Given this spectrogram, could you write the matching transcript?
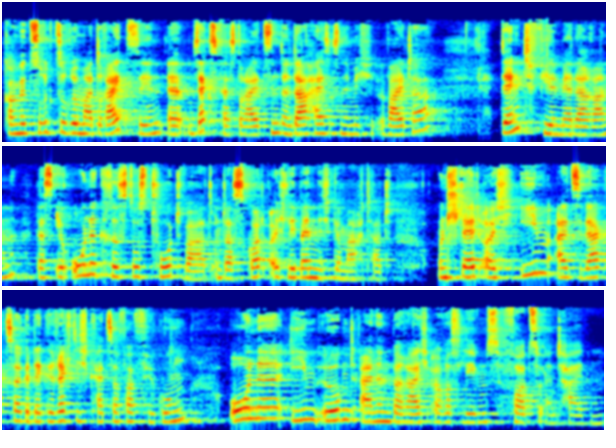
Kommen wir zurück zu Römer 13, äh, 6, Vers 13, denn da heißt es nämlich weiter, Denkt vielmehr daran, dass ihr ohne Christus tot wart und dass Gott euch lebendig gemacht hat und stellt euch ihm als Werkzeuge der Gerechtigkeit zur Verfügung ohne ihm irgendeinen Bereich eures Lebens vorzuenthalten.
